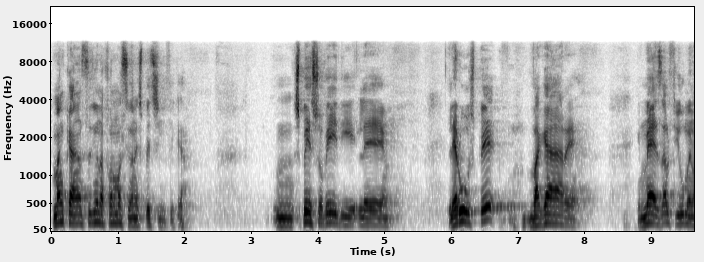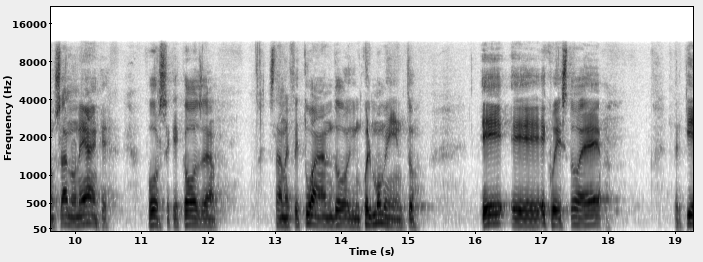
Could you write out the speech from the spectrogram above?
mancanza di una formazione specifica. Mm, spesso vedi le, le ruspe vagare in mezzo al fiume, non sanno neanche forse che cosa stanno effettuando in quel momento e, e, e questo è, per chi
